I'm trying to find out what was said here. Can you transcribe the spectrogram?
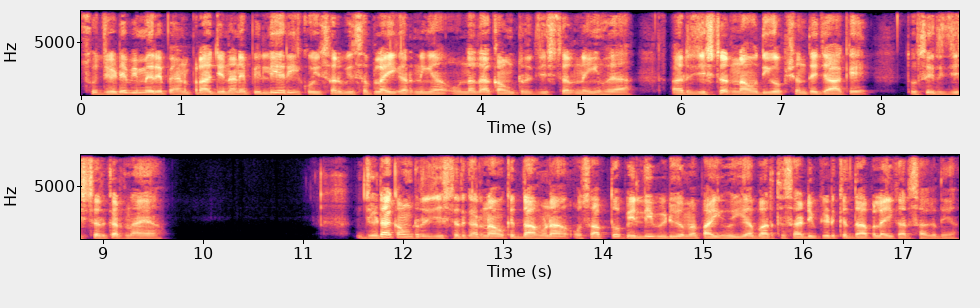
ਸੋ ਜਿਹੜੇ ਵੀ ਮੇਰੇ ਭੈਣ ਭਰਾ ਜਿਨ੍ਹਾਂ ਨੇ ਪਹਿਲੀ ਵਾਰੀ ਕੋਈ ਸਰਵਿਸ ਅਪਲਾਈ ਕਰਨੀ ਆ, ਉਹਨਾਂ ਦਾ ਅਕਾਊਂਟ ਰਜਿਸਟਰ ਨਹੀਂ ਹੋਇਆ ਰਜਿਸਟਰ ਨਾਓ ਦੀ ਆਪਸ਼ਨ ਤੇ ਜਾ ਕੇ ਤੁਸੀਂ ਰਜਿਸਟਰ ਕਰਨਾ ਆ। ਜਿਹੜਾ ਅਕਾਊਂਟ ਰਜਿਸਟਰ ਕਰਨਾ, ਉਹ ਕਿੱਦਾਂ ਹੋਣਾ, ਉਹ ਸਭ ਤੋਂ ਪਹਿਲੀ ਵੀਡੀਓ ਮੈਂ ਪਾਈ ਹੋਈ ਆ ਬਰਥ ਸਰਟੀਫਿਕੇਟ ਕਿੱਦਾਂ ਅਪਲਾਈ ਕਰ ਸਕਦੇ ਆ।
